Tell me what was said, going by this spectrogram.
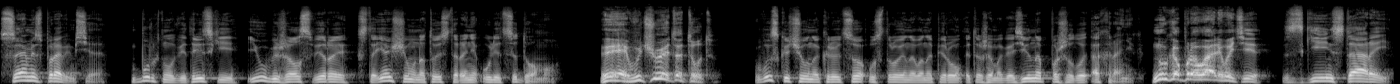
«Сами справимся», – буркнул Витрицкий и убежал с Верой к стоящему на той стороне улицы дому. «Эй, вы что это тут?» Выскочил на крыльцо устроенного на первом этаже магазина пожилой охранник. «Ну-ка, проваливайте!» «Сгинь, старый!»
